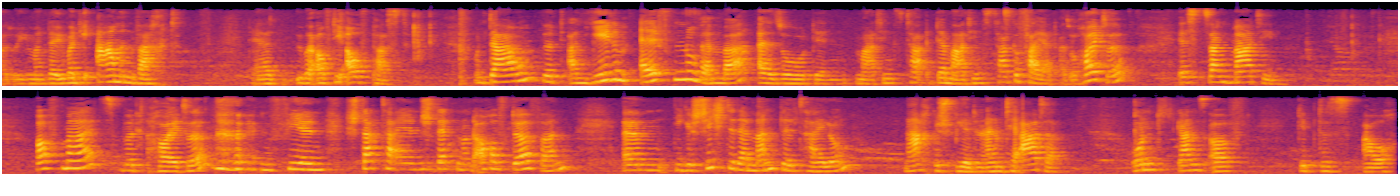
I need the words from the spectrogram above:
also jemand, der über die Armen wacht, der über, auf die aufpasst. Und darum wird an jedem 11. November, also den Martinstag, der Martinstag, gefeiert. Also heute ist St. Martin. Oftmals wird heute in vielen Stadtteilen, Städten und auch auf Dörfern ähm, die Geschichte der Mantelteilung nachgespielt in einem Theater. Und ganz oft gibt es auch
